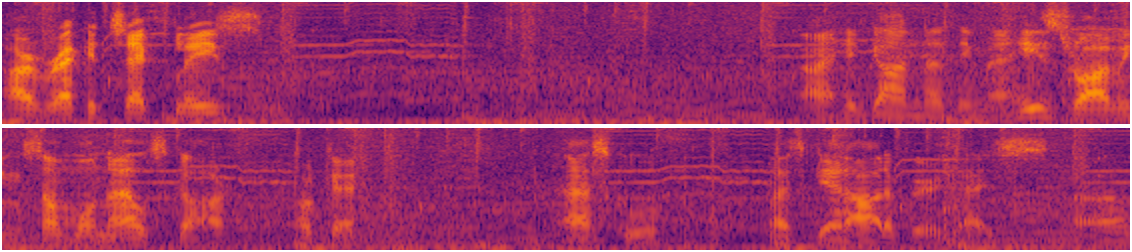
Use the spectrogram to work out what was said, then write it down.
Alright, record check please. Alright, he got nothing man. He's driving someone else's car. Okay. That's cool. Let's get out of here guys. Uh,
